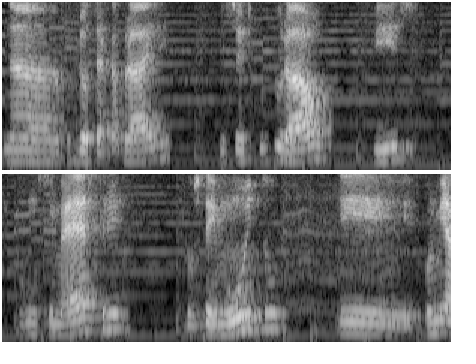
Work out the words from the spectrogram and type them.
na Biblioteca Braille, no Centro Cultural, fiz um semestre, gostei muito e por minha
